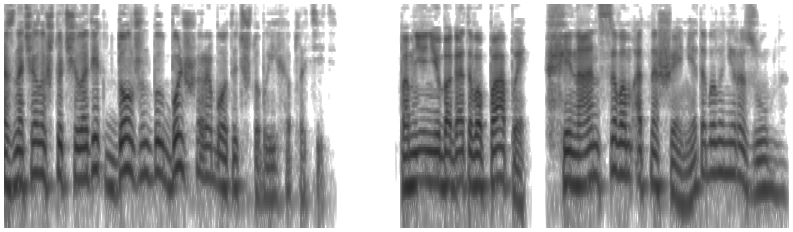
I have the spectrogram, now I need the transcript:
означало, что человек должен был больше работать, чтобы их оплатить. По мнению богатого папы, в финансовом отношении это было неразумно.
